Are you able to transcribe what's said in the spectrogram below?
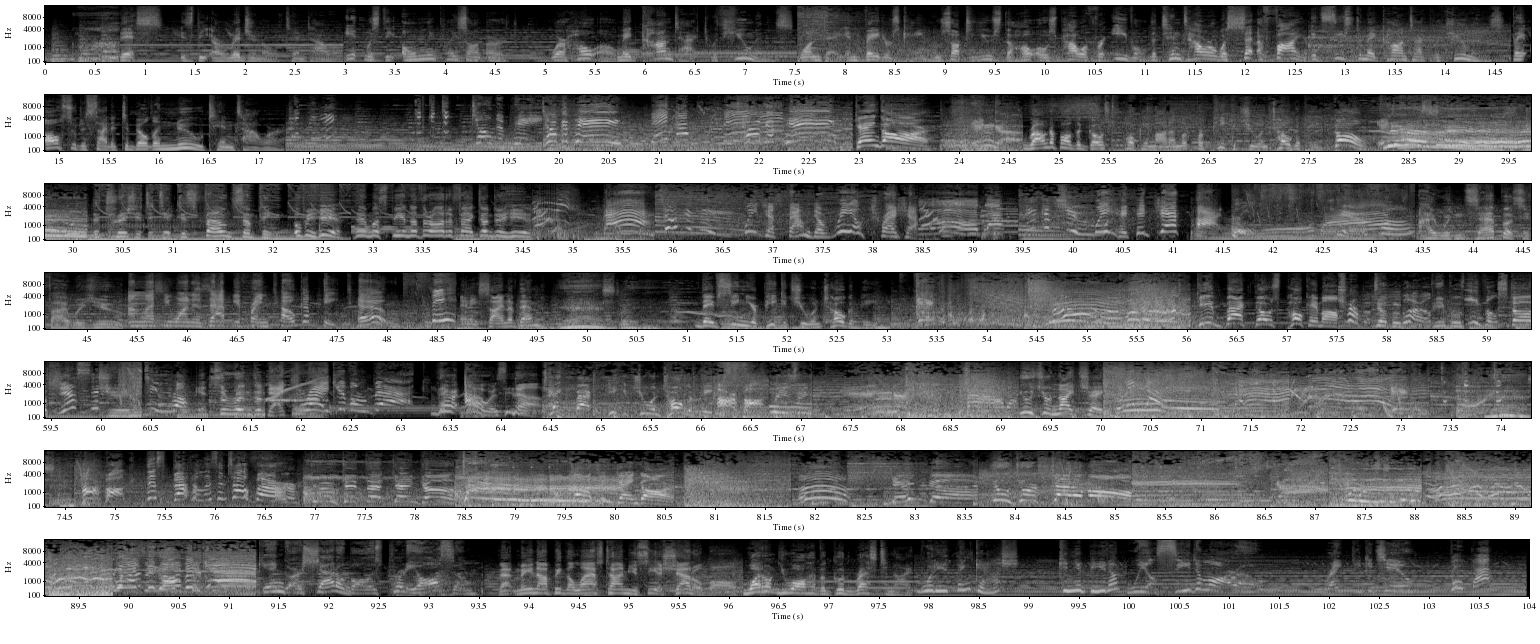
This is the original Tin Tower. It was the only place on Earth where Ho-Oh made contact with humans. One day, invaders came who sought to use the Ho-Oh's power for evil. The Tin Tower was set afire. It ceased to make contact with humans. They also decided to build a new Tin Tower. Togepi! Togepi! Togepi! Gengar! Gengar! Round up all the ghost Pokemon and look for Pikachu and Togepi. Go! Yes! The treasure detector's found something. Over here. There must be another artifact under here. Ah! Togepi! We just found a real treasure. Oh blah! Pikachu! We hit the jackpot. Careful. I wouldn't zap us if I were you. Unless you want to zap your friend Togepi, too. See? Any sign of them? Yes. They've seen your Pikachu and Togepi. Give back those Pokemon! Trouble. Double World. people. Evil. Stars. Jessie. James. Team Rocket. Surrender. That's right. Give them back! They're ours now. Take back Pikachu and Togepi! Arbok! Weezing. Use your Night Shade! Arbok! This battle isn't over! Go get that Gengar. Dodge it, Gengar! Gengar's Shadow Ball is pretty awesome. That may not be the last time you see a Shadow Ball. Why don't you all have a good rest tonight? What do you think, Ash? Can you beat him? We'll see tomorrow. Right, Pikachu? Pika!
